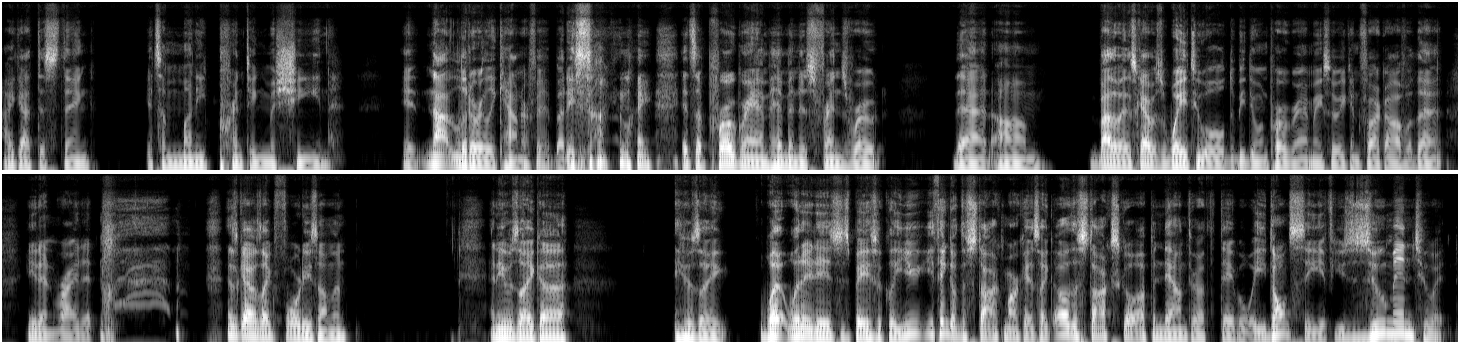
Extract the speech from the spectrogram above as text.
I got this thing. It's a money printing machine. It not literally counterfeit, but he's talking like it's a program him and his friends wrote that um by the way, this guy was way too old to be doing programming, so he can fuck off with that. He didn't write it. this guy was like 40 something. And he was like uh he was like what what it is is basically you you think of the stock market as like oh the stocks go up and down throughout the day. But what you don't see if you zoom into it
